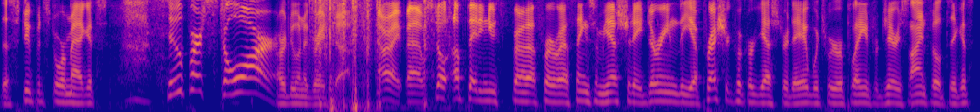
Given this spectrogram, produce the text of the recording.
the stupid store maggots Superstore. are doing a great job. All right, uh, still updating you for, for uh, things from yesterday during the uh, pressure cooker yesterday, which we were playing for Jerry Seinfeld tickets,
